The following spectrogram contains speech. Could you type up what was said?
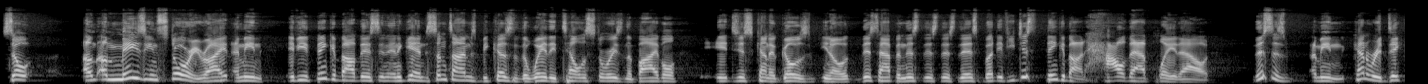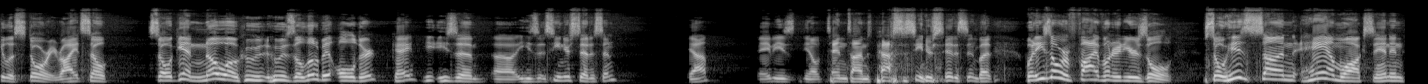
So, um, amazing story, right? I mean, if you think about this, and, and again, sometimes because of the way they tell the stories in the Bible, it just kind of goes, you know, this happened, this, this, this, this. But if you just think about how that played out, this is, I mean, kind of ridiculous story, right? So, so again, Noah, who, who's a little bit older, okay, he, he's a uh, he's a senior citizen, yeah, maybe he's you know ten times past a senior citizen, but but he's over 500 years old. So his son Ham walks in, and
